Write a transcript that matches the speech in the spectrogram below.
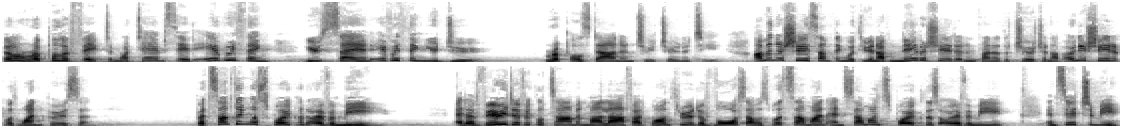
little ripple effect, and what Tam said everything you say and everything you do ripples down into eternity. I'm going to share something with you, and I've never shared it in front of the church, and I've only shared it with one person. But something was spoken over me at a very difficult time in my life. I'd gone through a divorce, I was with someone, and someone spoke this over me and said to me,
